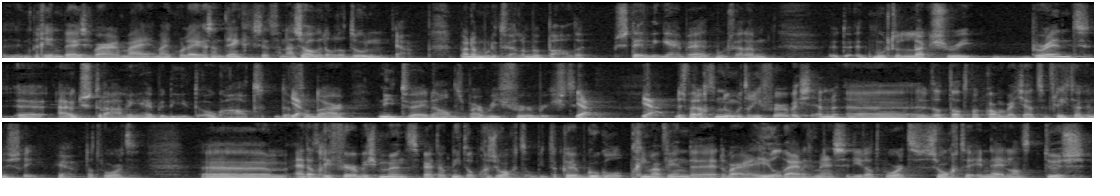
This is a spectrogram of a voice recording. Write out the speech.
in het begin bezig waren... mij en mijn collega's aan het denken gezet van... nou, zo willen we dat doen. ja, maar dan moet het wel een bepaalde standing hebben. Hè? Het moet wel een, het, het moet een luxury brand eh, uitstraling hebben die het ook had. De- Ja. Vandaar niet tweedehands, maar refurbished. Ja, ja. dus wij dachten, noem het refurbished. En dat, dat kwam een beetje uit de vliegtuigindustrie, Ja. dat woord. Ehm, en dat refurbishment werd ook niet opgezocht. Op, dat kun je op Google prima vinden. Hè. Er waren heel weinig mensen die dat woord zochten in Nederland. Dus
